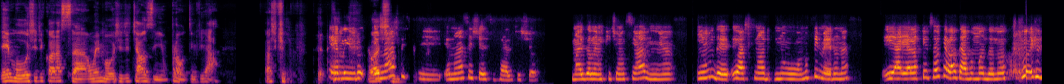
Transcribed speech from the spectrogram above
Emoji de coração, emoji de tchauzinho. Pronto, enviar. Acho que. Eu, eu, eu não assisti, eu não assisti esse reality show. Mas eu lembro que tinha uma senhorinha em um deles, eu acho que no, no, no primeiro, né? E aí ela pensou que ela estava mandando uma coisa,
